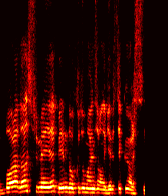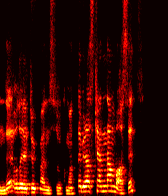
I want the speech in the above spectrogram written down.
bu arada Sümeyye benim de okuduğum aynı zamanda Gebze Üniversitesi'nde. O da elektronik mühendisliği okumakta. Biraz kendinden bahset.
